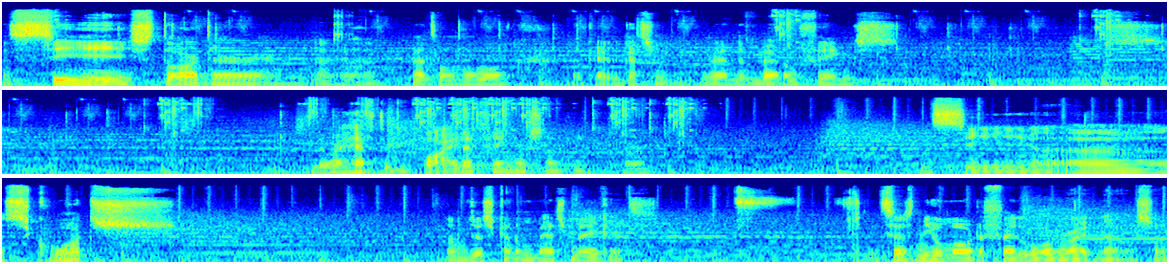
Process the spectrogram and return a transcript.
Let's see. Starter. Uh, Battle Hawk. Okay, we got some random battle things. Do I have to buy that thing or something? Or let's see. Uh, Squatch. I'm just gonna match make it. It says new mode available right now, so.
